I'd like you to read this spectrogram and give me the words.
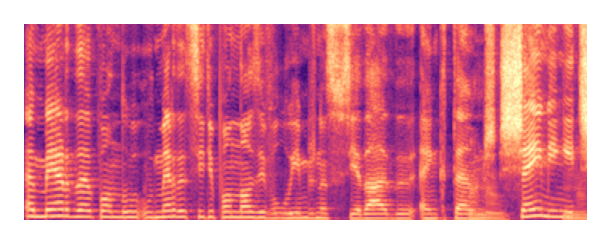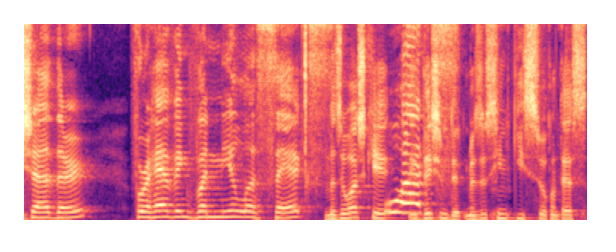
a merda, onde, o merda de sítio para onde nós evoluímos na sociedade em que estamos Oh, shaming each other for having vanilla sex. Mas eu acho que é. Deixa-me dizer, mas eu sinto que isso acontece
